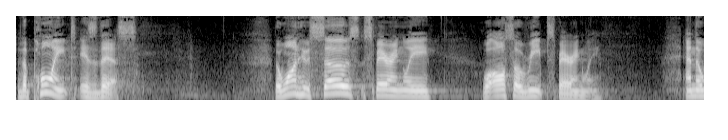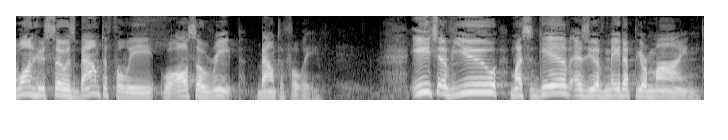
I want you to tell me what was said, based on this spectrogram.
The point is this the one who sows sparingly will also reap sparingly, and the one who sows bountifully will also reap bountifully. Each of you must give as you have made up your mind,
